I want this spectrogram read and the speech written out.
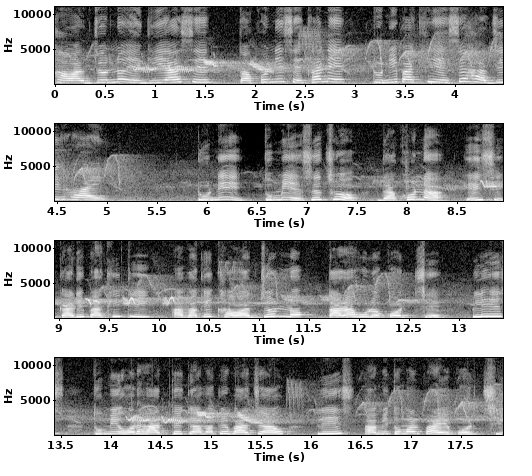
খাওয়ার জন্য এগিয়ে আসে তখনই সেখানে টুনি পাখি এসে হাজির হয়। টুনি তুমি এসেছ? দেখো না এই শিকারি পাখিটি আমাকে খাওয়ার জন্য তাড়াহুড়ো করছে। প্লিজ তুমি ওর হাত থেকে আমাকে বাঁচাও। প্লিজ আমি তোমার পায়ে পড়ছি।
